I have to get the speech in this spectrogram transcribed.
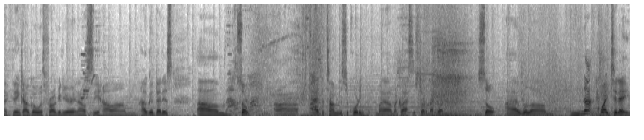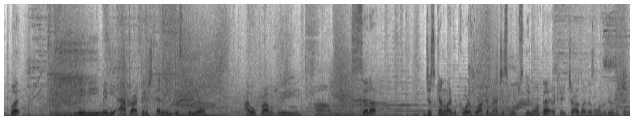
I think I'll go with Frogadier, and I'll see how um how good that is. Um, so, uh, at the time of this recording, my uh, my classes have started back up. So I will um not quite today, but maybe maybe after I finish editing this video, I will probably um, set up just kind of like record a block of matches. Whoops, didn't want that. Okay, Charizard doesn't want to do anything.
